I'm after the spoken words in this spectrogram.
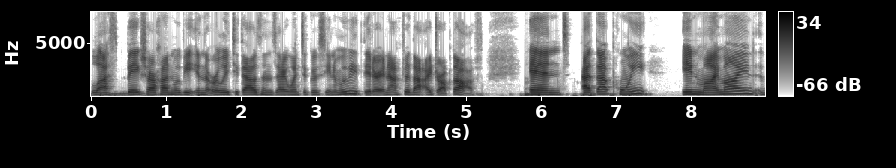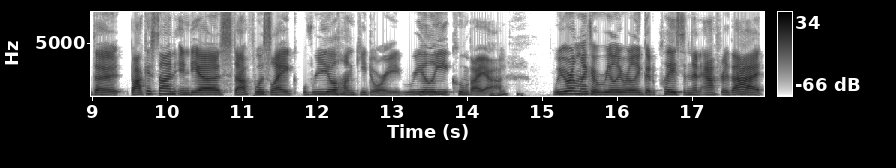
last big Shah movie in the early 2000s that I went to go see in a movie theater. And after that, I dropped off. And at that point, in my mind, the Pakistan India stuff was like real hunky dory, really kumbaya. Mhm. We were in like a really, really good place. And then after that,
